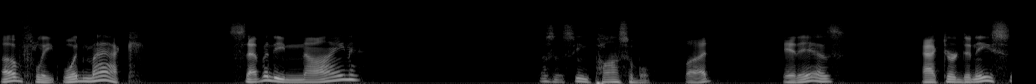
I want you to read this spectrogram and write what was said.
of Fleetwood Mac. 79? Doesn't seem possible, but it is. Actor Denise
